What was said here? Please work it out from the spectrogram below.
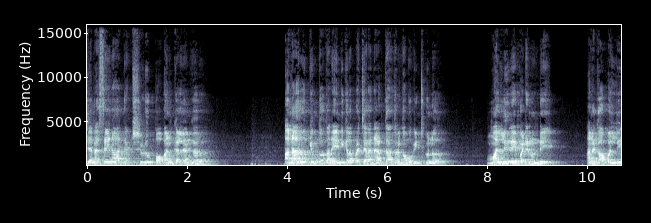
జనసేన అధ్యక్షుడు పవన్ కళ్యాణ్ గారు అనారోగ్యంతో తన ఎన్నికల ప్రచారాన్ని అర్ధాంతరంగా ముగించుకున్నారు. మళ్ళీ రేపటి నుండి అనకాపల్లి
